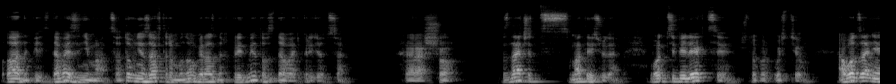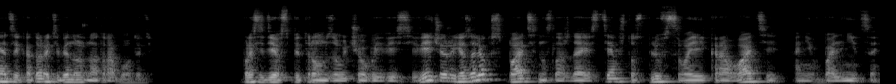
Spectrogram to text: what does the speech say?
Ладно, Петь, давай заниматься, а то мне завтра много разных предметов сдавать придется. Хорошо. Значит, смотри сюда. Вот тебе лекции, что пропустил, а вот занятия, которые тебе нужно отработать. Просидев с Петром за учебой весь вечер, я залег спать, наслаждаясь тем, что сплю в своей кровати, а не в больнице,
